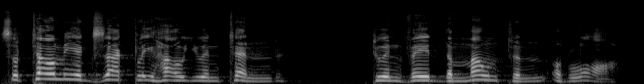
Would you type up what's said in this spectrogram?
So tell me exactly how you intend to invade the mountain of law.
